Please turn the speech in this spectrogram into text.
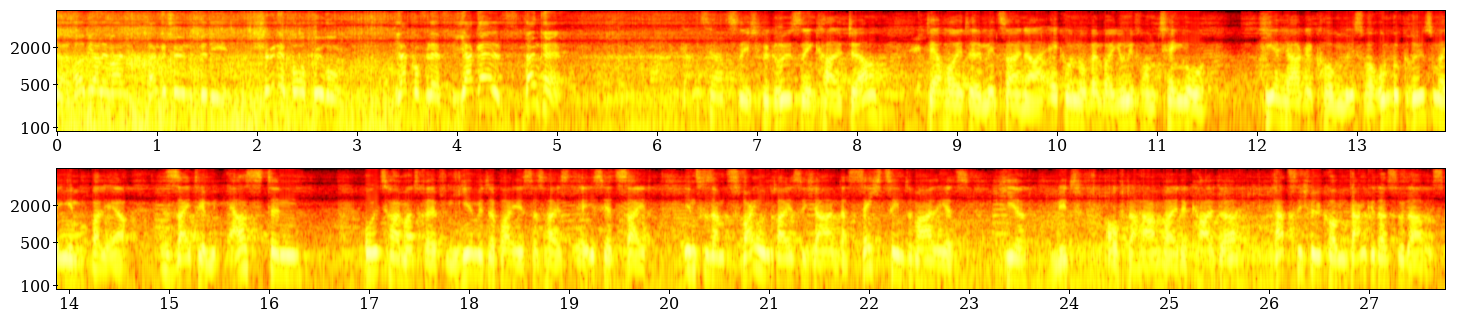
Herbie Alemann, Dankeschön für die schöne Vorführung. Jakovlev, Jagelf, danke. Ganz herzlich begrüßen den Karl Dörr, der heute mit seiner Echo November Uniform Tango hierher gekommen ist. Warum begrüßen wir ihn? Weil er seit dem ersten Oldtimer-Treffen hier mit dabei ist. Das heißt, er ist jetzt seit insgesamt 32 Jahren das 16. Mal jetzt hier mit auf der Harmweide. Karl Dörr, herzlich willkommen. Danke, dass du da bist.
